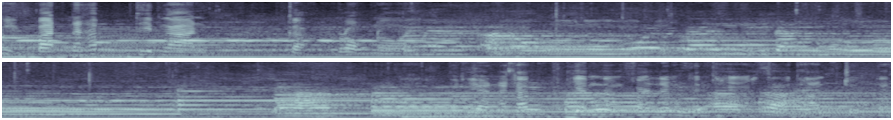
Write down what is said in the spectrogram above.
อีกบัตรนะครับทีมงาน สู่ฐาน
